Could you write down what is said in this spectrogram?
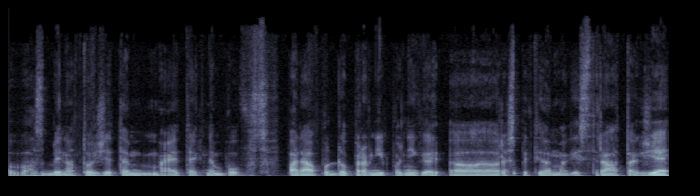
vazby na to, že ten majetek nebo vpadá pod dopravní podnik, respektive magistrát. Takže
